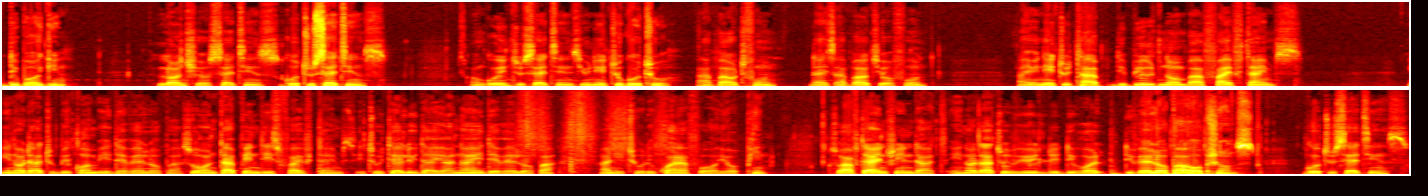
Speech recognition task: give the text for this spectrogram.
debugging, launch your settings, go to settings. On going to settings, you need to go to about phone, that is about your phone, and you need to tap the build number five times in order to become a developer. So on tapping this five times, it will tell you that you are now a developer and it will require for your PIN. So after entering that, in order to view the developer options, go to settings.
